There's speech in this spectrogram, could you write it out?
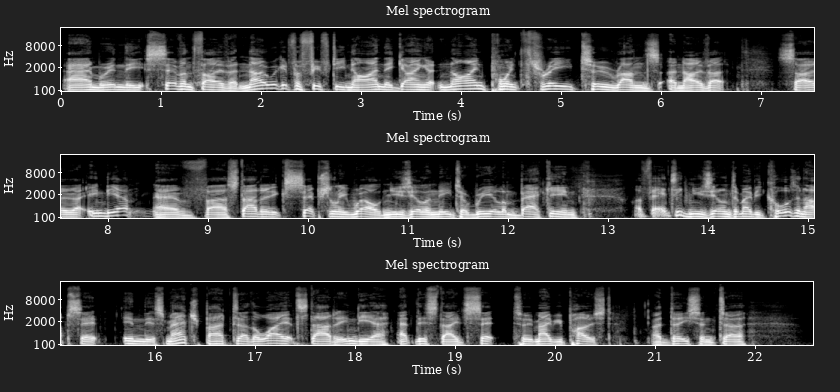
And we're in the seventh over. No wicket for 59. They're going at 9.32 runs an over. So uh, India have uh, started exceptionally well. New Zealand need to reel them back in. I fancied New Zealand to maybe cause an upset in this match, but uh, the way it started, India at this stage set to maybe post a decent uh,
